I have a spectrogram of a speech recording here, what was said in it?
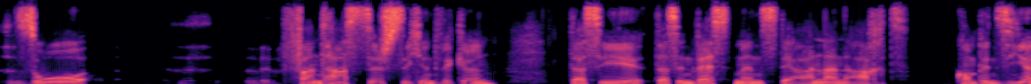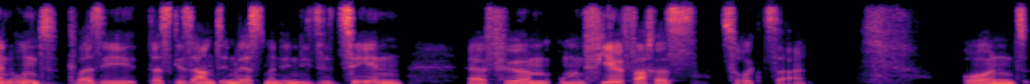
so fantastisch sich entwickeln, dass sie das Investments der anderen acht kompensieren und quasi das Gesamtinvestment in diese zehn äh, Firmen um ein Vielfaches zurückzahlen. Und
